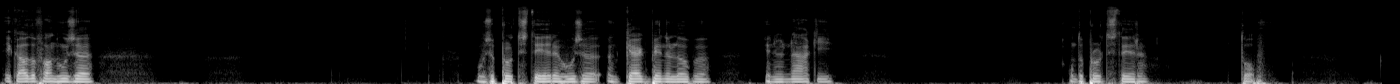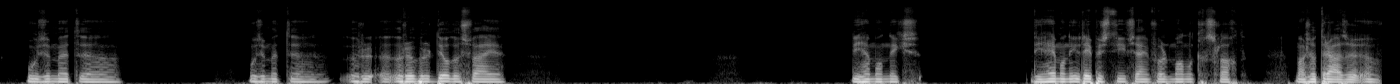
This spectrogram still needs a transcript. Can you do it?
Ik hou ervan hoe ze. Hoe ze protesteren, hoe ze een kerk binnenlopen in hun naki. Om te protesteren. Tof. Hoe ze met. Uh, hoe ze met uh, rubber dildo zwaaien. Die helemaal niks. Die helemaal niet representatief zijn voor het mannelijk geslacht. Maar zodra ze een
